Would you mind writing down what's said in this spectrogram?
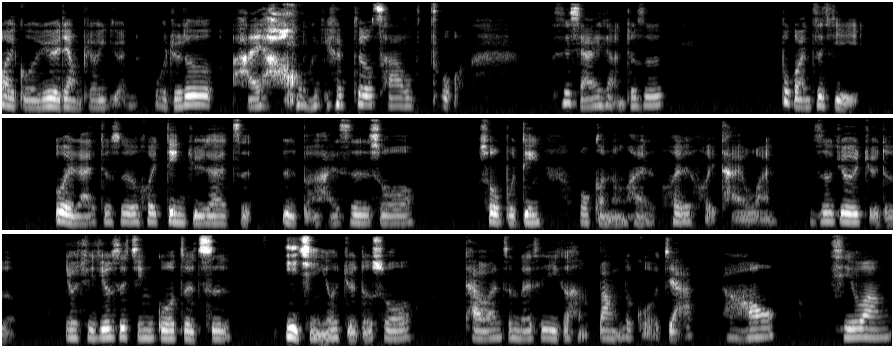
外国的月亮比较圆，我觉得还好，我觉得都差不多。是想一想，就是不管自己未来就是会定居在这日本，还是说说不定我可能还会回台湾，可是就会觉得，尤其就是经过这次疫情，又觉得说台湾真的是一个很棒的国家，然后希望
